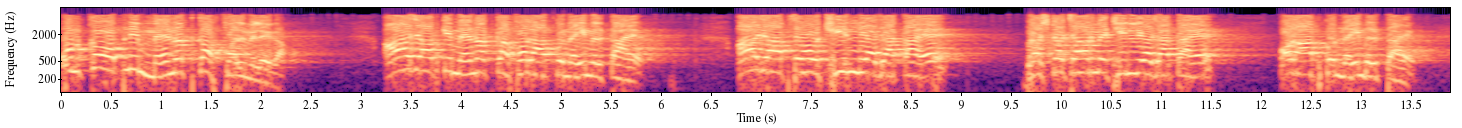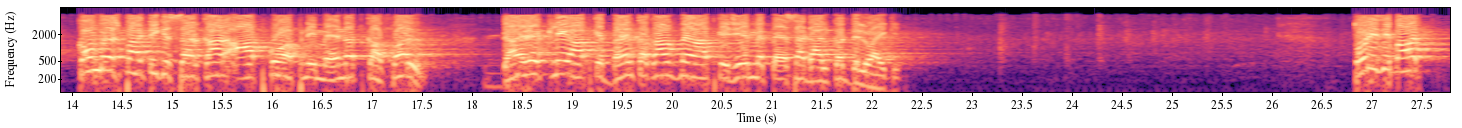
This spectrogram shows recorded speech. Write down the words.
उनको अपनी मेहनत का फल मिलेगा। आज आपकी मेहनत का फल आपको नहीं मिलता है। आज आपसे वो छीन लिया जाता है, भ्रष्टाचार में छीन लिया जाता है और आपको नहीं मिलता है। कांग्रेस पार्टी की सरकार आपको अपनी मेहनत का फल डायरेक्टली आपके बैंक अकाउंट में, आपके जेब में पैसा डालकर दिलवाएगी। थोड़ी सी बात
